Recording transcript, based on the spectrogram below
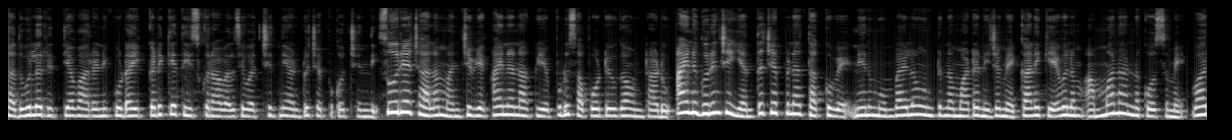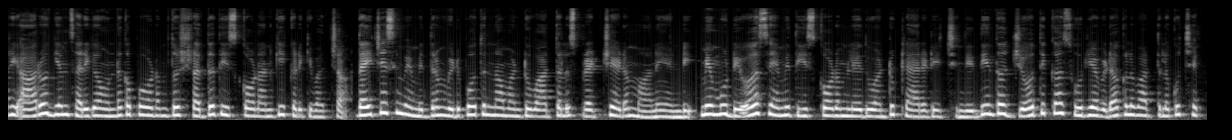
చదువుల రీత్యా వారిని కూడా ఇక్కడికే తీసుకురావాల్సి వచ్చింది అంటూ చెప్పుకొచ్చింది. సూర్య చాలా మంచి వ్యక్తి. ఆయన నాకు ఎప్పుడు సపోర్టివ్గా ఉంటాడు. ఆయన గురించి ఎంత చెప్పినా తక్కువే. నేను ముంబైలో ఉంటున్న మాట నిజమే. కానీ కేవలం అమ్మా నాన్న కోసమే. వారి ఆరోగ్యం సరిగా ఉండకపోవడంతో శ్రద్ధ తీసుకోవడానికి ఇక్కడికి వచ్చా. దయచేసి మేమిద్దరం విడిపోతున్నామంటూ వార్తలు స్ప్రెడ్ చేయడం మానేయండి. మేము డివోర్స్ ఏమీ తీసుకోవడం లేదు అంటూ క్లారిటీ ఇచ్చింది. దీంతో జ్యోతిక సూర్య విడాకుల వార్తలకు చెక్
